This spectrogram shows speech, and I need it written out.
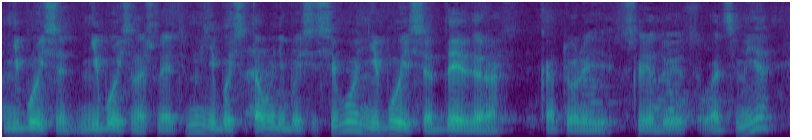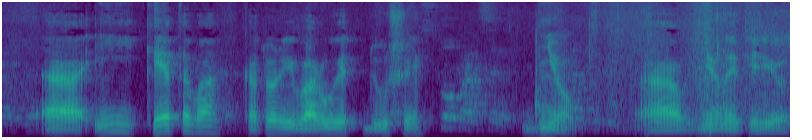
Не бойся, не бойся ночной тьмы, не бойся того, не бойся всего, не бойся девера, который следует во тьме, а, и кетова, который ворует души днем, а, в дневной период.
